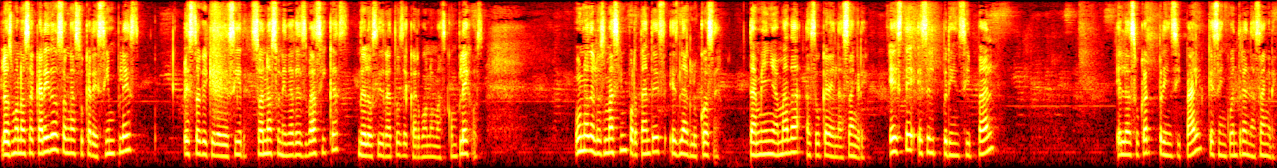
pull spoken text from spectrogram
Los monosacáridos son azúcares simples. ¿Esto qué quiere decir? Son las unidades básicas de los hidratos de carbono más complejos. Uno de los más importantes es la glucosa, también llamada azúcar en la sangre. Este es el principal, el azúcar principal que se encuentra en la sangre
